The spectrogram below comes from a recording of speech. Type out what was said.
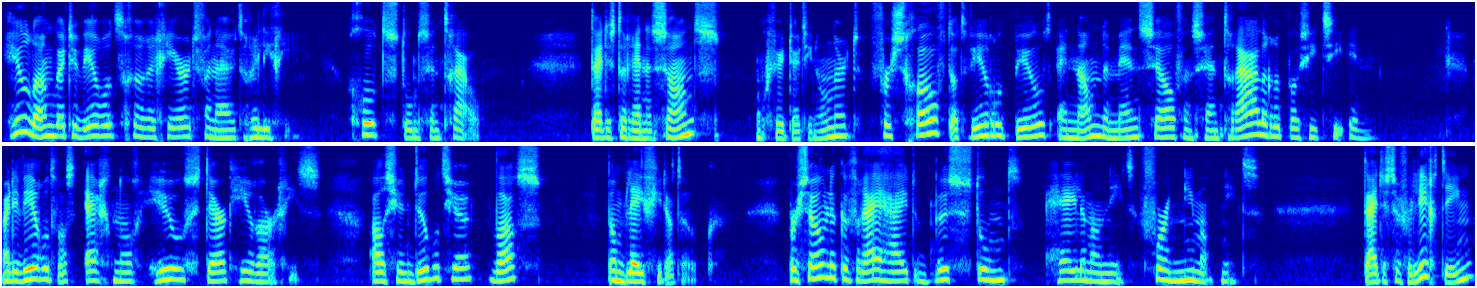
Heel lang werd de wereld geregeerd vanuit religie. God stond centraal. Tijdens de Renaissance, ongeveer 1300, verschoof dat wereldbeeld en nam de mens zelf een centralere positie in. Maar de wereld was echt nog heel sterk hiërarchisch. Als je een dubbeltje was, dan bleef je dat ook. Persoonlijke vrijheid bestond helemaal niet, voor niemand niet. Tijdens de verlichting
